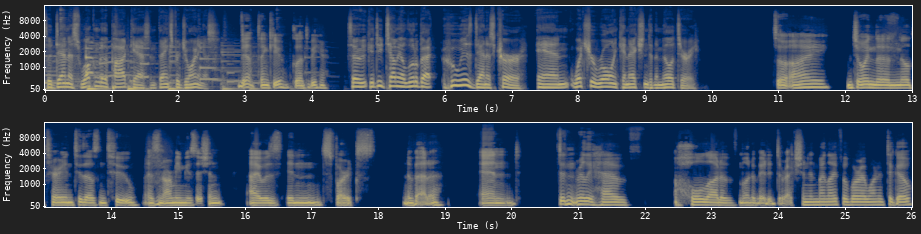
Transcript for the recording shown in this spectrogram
So, Dennis, welcome to the podcast and thanks for joining us. Yeah, thank you. Glad to be here. So, could you tell me a little bit who is Dennis Kerr and what's your role and connection to the military? So, I joined the military in 2002 as an army musician. I was in Sparks, Nevada, and didn't really have a whole lot of motivated direction in my life of where I wanted to go.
